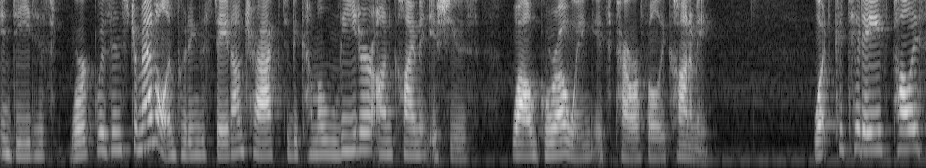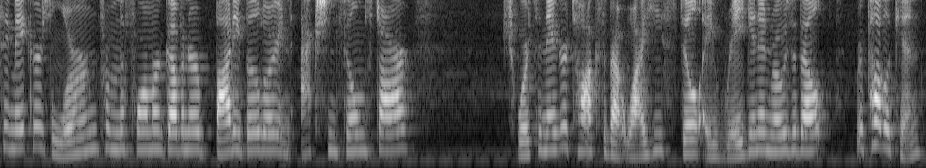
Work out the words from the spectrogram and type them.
Indeed, his work was instrumental in putting the state on track to become a leader on climate issues while growing its powerful economy. What could today's policymakers learn from the former governor, bodybuilder, and action film star? Schwarzenegger talks about why he's still a Reagan and Roosevelt Republican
